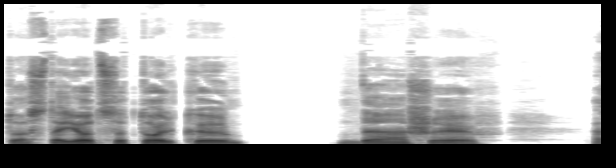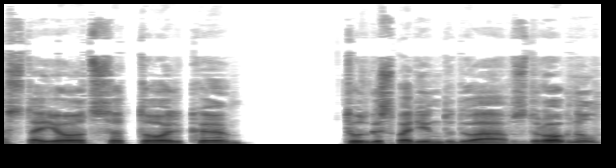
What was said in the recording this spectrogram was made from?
то остается только... Да, шеф, остается только... Тут господин Дудуа вздрогнул,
